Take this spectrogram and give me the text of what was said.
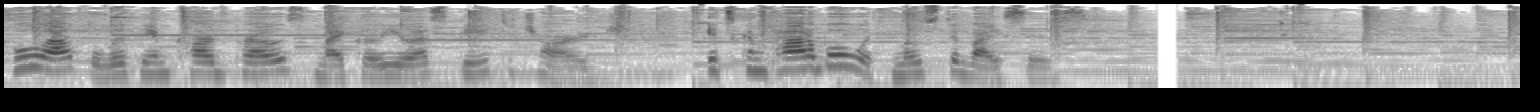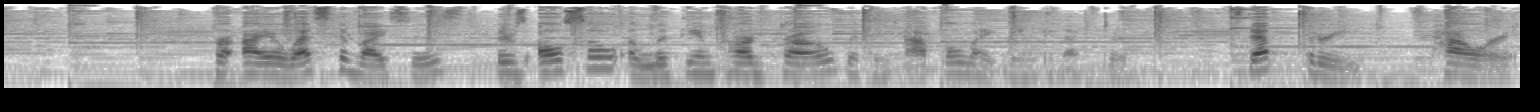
Pull out the Lithium Card Pro's micro USB to charge. It's compatible with most devices. For iOS devices, there's also a Lithium Card Pro with an Apple Lightning connector. Step 3. Power it.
